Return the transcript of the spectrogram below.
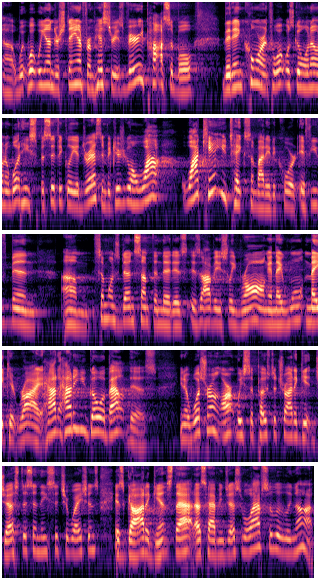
uh, what we understand from history, it's very possible that in Corinth, what was going on and what he's specifically addressing, because you're going, why, why can't you take somebody to court if you've been, um, someone's done something that is, is obviously wrong and they won't make it right? How, how do you go about this? You know, what's wrong? Aren't we supposed to try to get justice in these situations? Is God against that, us having justice? Well, absolutely not.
